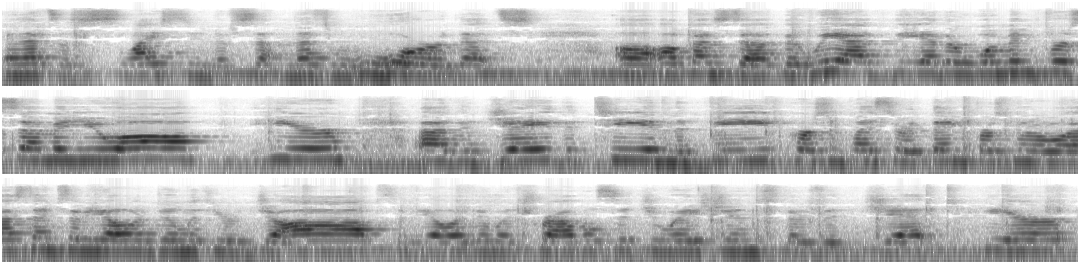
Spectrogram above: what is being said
And that's a slicing of something. That's war. That's uh, all kinds of stuff. But we had the other woman for some of you all here. Uh, the J, the T, and the B, person, place, or thing, first, middle, last name. Some of y'all are dealing with your job. Some of y'all are dealing with travel situations. There's a jet here.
